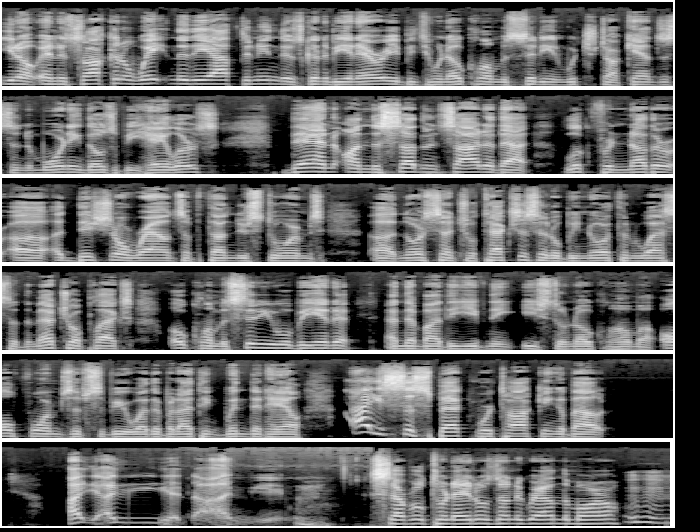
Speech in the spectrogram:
you know, and it's not going to wait into the afternoon. There's going to be an area between Oklahoma City and Wichita, Kansas in the morning. Those will be hailers. Then on the southern side of that, look for another uh, additional rounds of thunderstorms. Uh, north central Texas, it'll be north and west of the Metroplex. Oklahoma City will be in it. And then by the evening, eastern Oklahoma, all forms of severe weather. But I think wind and hail, I suspect we're talking about I, I, I, several tornadoes on the ground tomorrow, mm-hmm.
